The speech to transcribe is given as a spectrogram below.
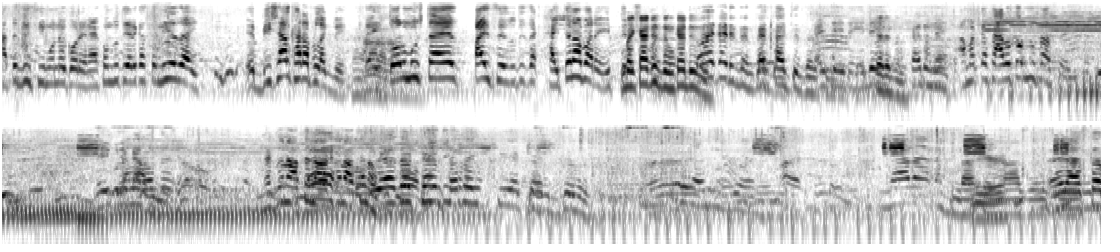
হাতে দিছি মনে করেন। এখন যদি এর কাছে নিয়ে যাই এ বিশাল খারাপ লাগবে। এই তরমুজটা পাইছে যদি যা খাইতে না পারে ভাই কাটি দেন কাটি দেন। কাটি দেন কাটি দেন। এই যে, এই যে, এই যে, কেটে দেন। কেটে দেন। আমার কাছে আরও তরমুজ আছে। এইগুলো একজন না একজন না? রাস্তার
